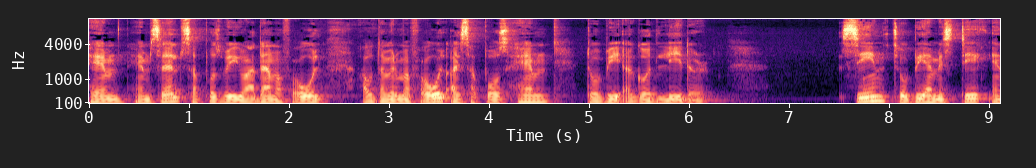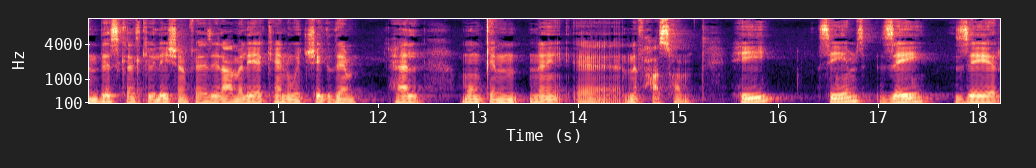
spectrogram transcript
him himself suppose بيجي بعدها مفعول أو ضمير مفعول I suppose him to be a good leader seemed to be a mistake in this calculation في هذه العملية can we check them هل ممكن نفحصهم he seems they their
